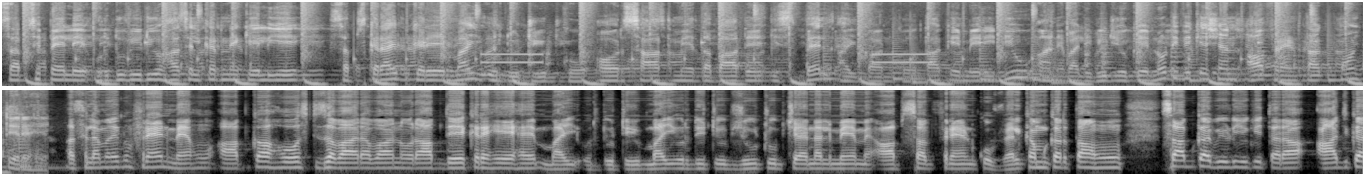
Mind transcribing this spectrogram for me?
سب سے پہلے اردو ویڈیو حاصل کرنے کے لیے سبسکرائب کریں مائی اردو ٹیوب کو اور ساتھ میں دبا دیں اس بیل آئیکن کو تاکہ میری نیو آنے والی ویڈیو کے نوٹیفیکیشن آپ فرینڈ تک پہنچتے رہیں۔ السلام علیکم فرینڈ میں ہوں آپ کا ہوسٹ زوار اوان اور آپ دیکھ رہے ہیں my Urdu tube, my Urdu tube YouTube channel میں میں آپ سب فرینڈ کو ویلکم کرتا ہوں۔ سب کا ویڈیو کی طرح آج کا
